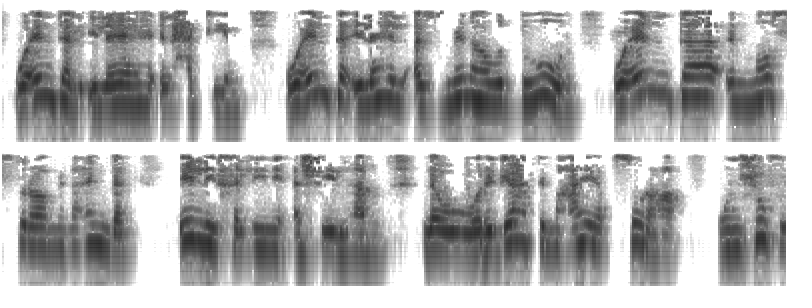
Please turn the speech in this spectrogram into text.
وأنت الإله الحكيم وأنت إله الأزمنة والدهور وأنت النصرة من عندك. إيه اللي يخليني أشيل هم؟ لو رجعت معايا بسرعة ونشوف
